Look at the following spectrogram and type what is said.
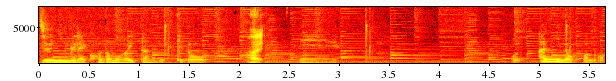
10人ぐらい子供がいたんですけど、はい。えーお兄の子の、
